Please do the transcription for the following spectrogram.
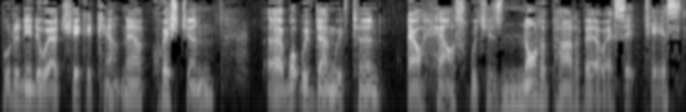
put it into our check account. Now, question: uh, What we've done, we've turned our house, which is not a part of our asset test,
